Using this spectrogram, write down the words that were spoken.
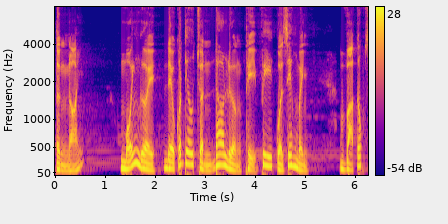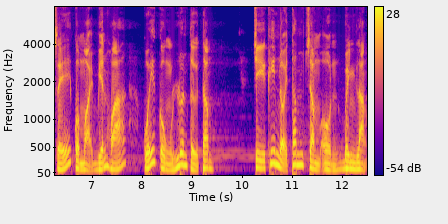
từng nói Mỗi người đều có tiêu chuẩn đo lường thị phi của riêng mình Và gốc rễ của mọi biến hóa cuối cùng luôn từ tâm. Chỉ khi nội tâm trầm ổn, bình lặng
